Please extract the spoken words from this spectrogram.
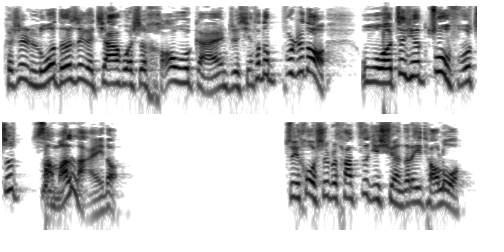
可是罗德这个家伙是毫无感恩之心，他都不知道我这些祝福是怎么来的。最后是不是他自己选择了一条路，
